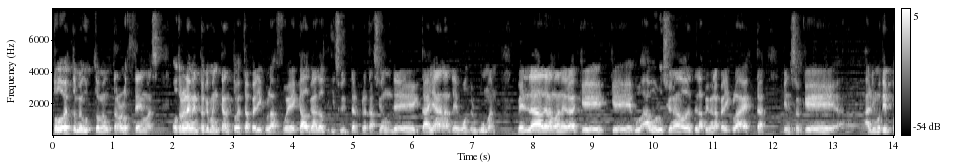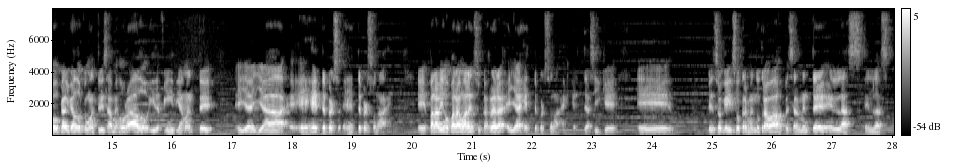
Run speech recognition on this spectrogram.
todo esto me gustó, me gustaron los temas. Otro elemento que me encantó de esta película fue Gal Gadot y su interpretación de Diana, de Wonder Woman. Verla de la manera que, que ha evolucionado desde la primera película a esta. Pienso que al mismo tiempo Gal Gadot como actriz ha mejorado y definitivamente ella ya es este, es este personaje. Eh, para bien o para mal en su carrera, ella es este personaje. Este, así que eh, pienso que hizo tremendo trabajo, especialmente en las, en las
